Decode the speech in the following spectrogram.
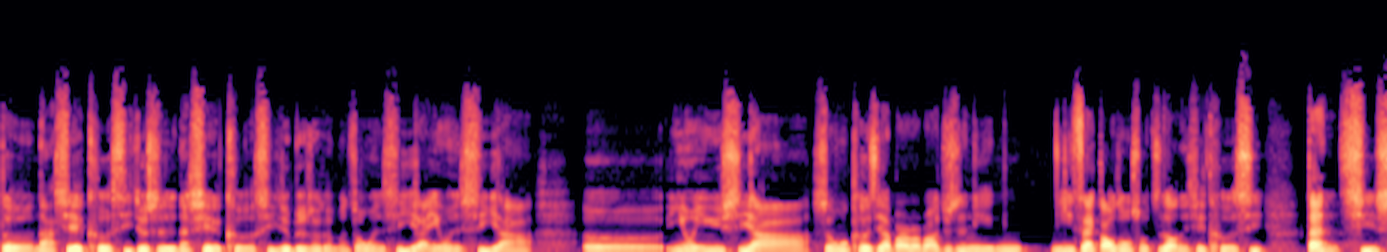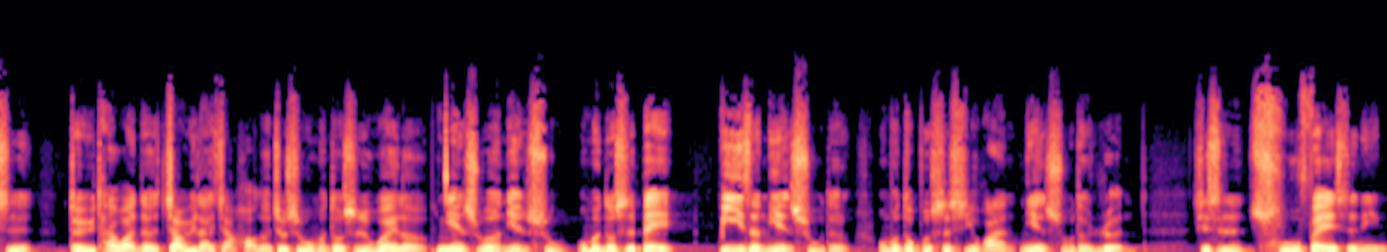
的哪些科系，就是那些科系，就比如说什么中文系啊、英文系啊、呃应用英语系啊、生物科技啊，叭叭叭，就是你你你在高中所知道那些科系。但其实对于台湾的教育来讲，好了，就是我们都是为了念书而念书，我们都是被逼着念书的，我们都不是喜欢念书的人。其实，除非是你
